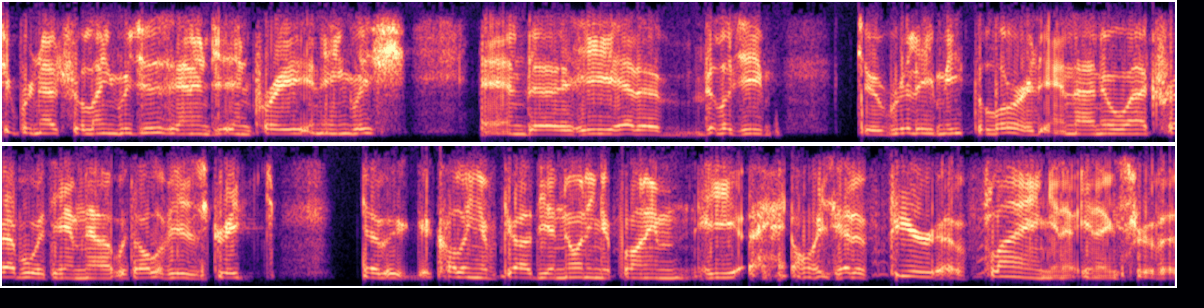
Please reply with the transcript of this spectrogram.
supernatural languages and, and pray in English. And uh, he had a ability to really meet the Lord. And I know when I travel with him now, with all of his great uh, calling of God, the anointing upon him, he always had a fear of flying in a, in a sort of a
